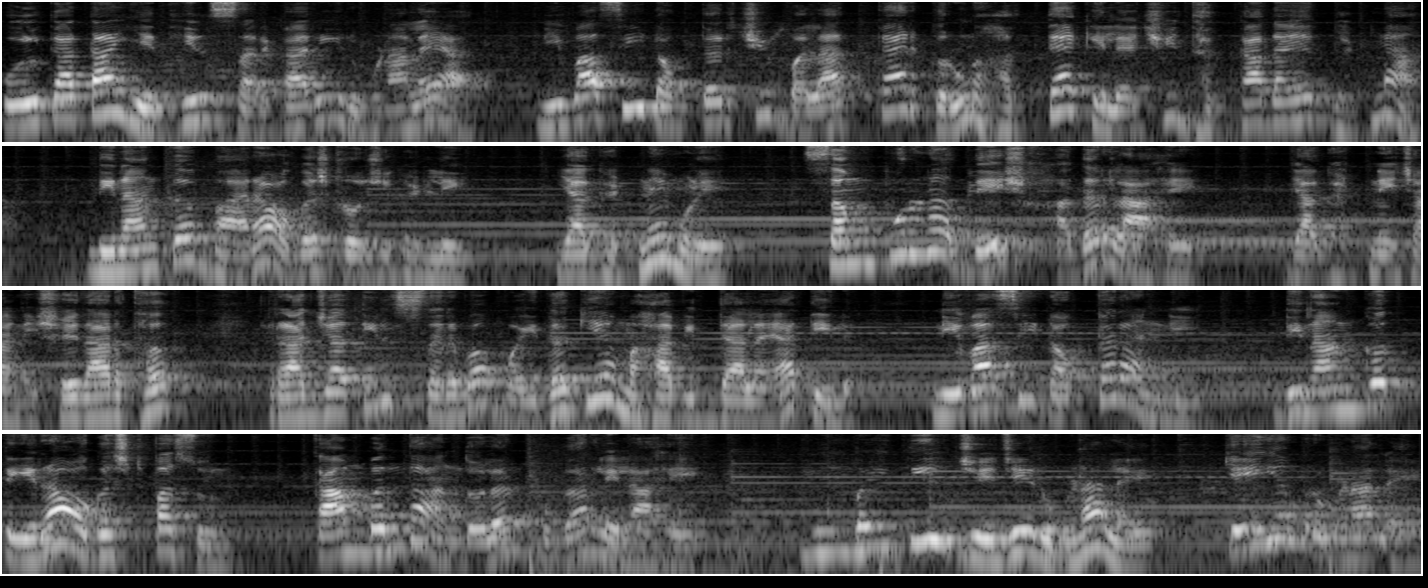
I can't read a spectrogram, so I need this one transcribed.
कोलकाता येथील सरकारी रुग्णालयात निवासी डॉक्टरची बलात्कार करून हत्या केल्याची धक्कादायक घटना दिनांक बारा ऑगस्ट रोजी घडली. या घटनेमुळे संपूर्ण देश हादरला आहे. या घटनेच्या निषेधार्थ राज्यातील सर्व वैद्यकीय महाविद्यालयातील निवासी डॉक्टरांनी दिनांक तेरा ऑगस्टपासून कामबंद आंदोलन पुकारलेलं आहे. मुंबईतील जे जे रुग्णालय के एम रुग्णालय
